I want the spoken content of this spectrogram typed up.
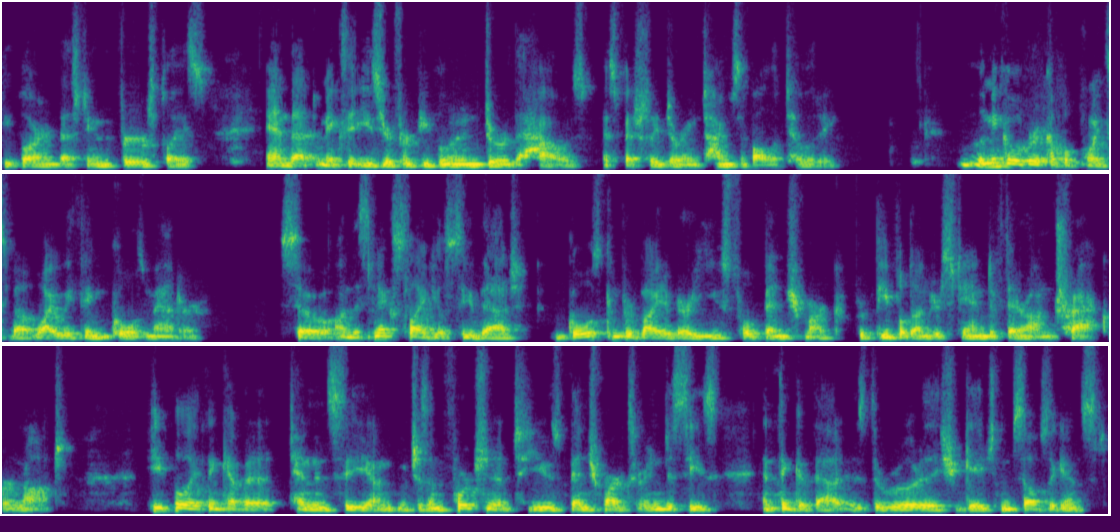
people are investing in the first place. And that makes it easier for people to endure the hows, especially during times of volatility. Let me go over a couple points about why we think goals matter. So, on this next slide, you'll see that goals can provide a very useful benchmark for people to understand if they're on track or not people, I think, have a tendency, um, which is unfortunate, to use benchmarks or indices and think of that as the ruler they should gauge themselves against.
